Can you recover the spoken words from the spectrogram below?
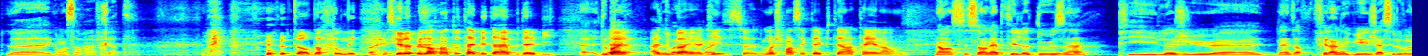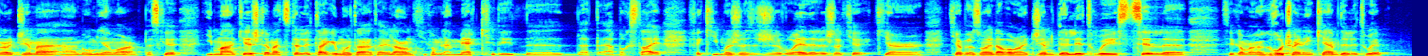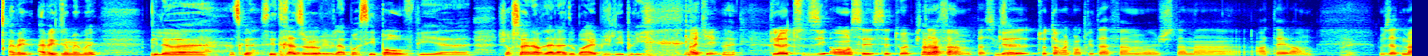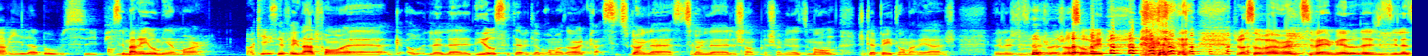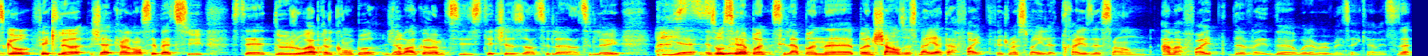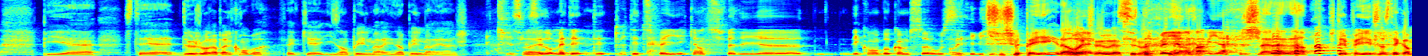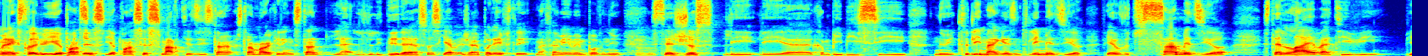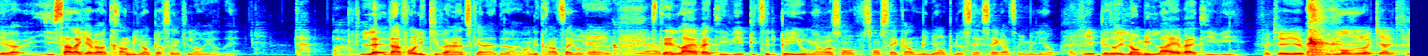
là, il commence à faire frette. Hâte de retourner? Parce que là, présentement, toi, t'habites à Abu Dhabi. Euh, Dubaï. Euh, à Dubaï, ok, ouais. c'est ça. Moi, je pensais que t'habitais en Thaïlande. Non, c'est ça. On a habité là deux ans. Puis là, j'ai eu. Euh, fil en aiguille, j'ai essayé d'ouvrir un gym à, à- au Myanmar parce qu'il manquait justement tu sais, le Tiger Muay Thai en Thaïlande, qui est comme la mecque des, de, de la, la boxe thaï. Fait que moi, je, je voyais déjà qu'il y a, a, besoin d'avoir un gym de Litway, style. euh, c'est comme un gros training camp de Litway, avec, avec du MMA. Puis là, euh, en tout cas, c'est très dur de vivre là-bas. C'est pauvre, puis euh, j'ai reçu un offre d'aller à Dubaï, puis je l'ai pris. OK. Puis là, tu dis on, c'est c'est toi puis ta femme, femme. parce que Exact. toi, tu as rencontré ta femme euh, justement en Thaïlande. Ouais. Vous êtes mariés là-bas aussi. Puis... On s'est mariés au Myanmar. OK. C'est fait que dans le fond, euh, le, le- le deal c'était avec le promoteur. Si tu gagnes, la, si tu gagnes le, le champ- le championnat du monde, je te paye ton mariage. Fait que là, je disais, je, je vais sauver, je vais sauver un petit 20 000. Là, J'ai dit, let's go. Fait que là, quand on s'est battu, c'était deux jours après le combat. J'avais encore un petit stitches en dessous de l'œil. Puis euh, c'est eux autres, c'est la drôle. bonne, c'est la bonne, euh, bonne chance de se marier à ta fête. Fait que je me suis marié le 13 décembre à ma fête de, 20, de whatever, 25 ans, 26 ans. Puis euh, c'était deux jours après le combat. Fait que euh, ils ont payé le, mari- ils ont payé le mariage. Qu'est-ce que Ouais. c'est drôle? Mais t'es- t'es- toi, t'es-tu payé quand tu fais des, euh, des combats comme ça ou c'est. Je, je suis payé? Là, oui, Tu absolument. t'es payé en mariage. Non, non, non. Je t'ai payé, ça, c'était comme un extra. Lui, il a pensé, il a pensé smart. Il a dit, c'est un, c'est un marketing stunt. La- L'idée derrière ça, c'est que j'avais pas d'invité. Ma famille n'est même pas venue. Mhm. C'était juste les, les euh, comme BBC, tous les magazines, tous les médias. Il y avait 100 médias. C'était live à TV. Puis il, y avait- il ça a l'air qu'il y avait un 30 millions de personnes qui l'ont regardé. Le- dans le fond, l'équivalent du Canada. On est 35 au Canada. C'était live à TV. Puis tu sais, le pays au Myanmar sont, sont 50 millions plus, 55 millions. Puis eux ils l'ont mis live à TV. Fait qu'il y a beaucoup de monde local qui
